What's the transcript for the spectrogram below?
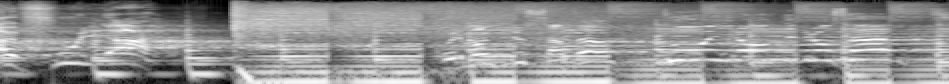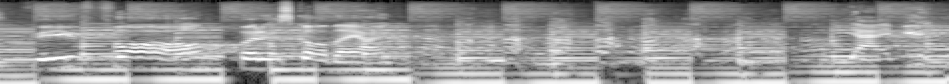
Er full, da. Hvor mange prosent, da? 280 prosent! Fy faen, for en skadegjeng. Jeg vil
